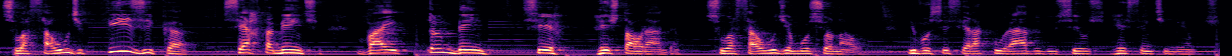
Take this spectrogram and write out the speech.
sua saúde física certamente vai também ser restaurada, sua saúde emocional e você será curado dos seus ressentimentos.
